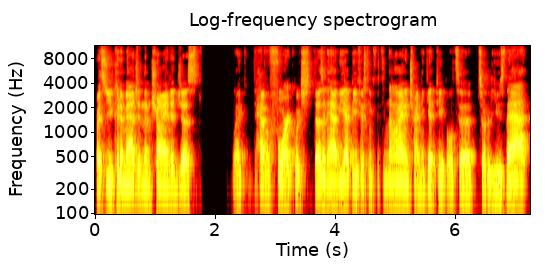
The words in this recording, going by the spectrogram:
right? So you could imagine them trying to just like have a fork which doesn't have EIP 1559 and trying to get people to sort of use that.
